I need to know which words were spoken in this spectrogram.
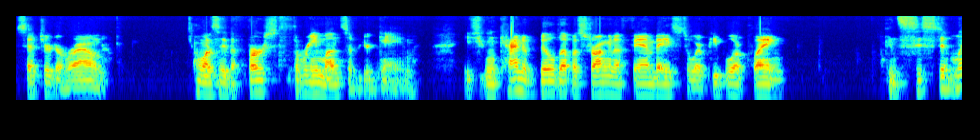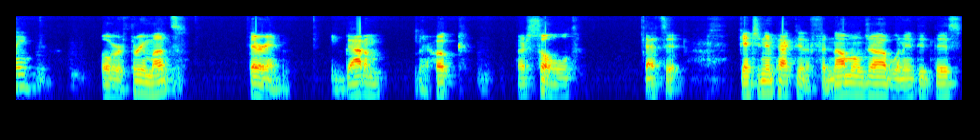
centered around, I want to say, the first three months of your game. If you can kind of build up a strong enough fan base to where people are playing consistently over three months, they're in. You got them, they're hooked, they're sold. That's it. Genshin Impact did a phenomenal job when it did this,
